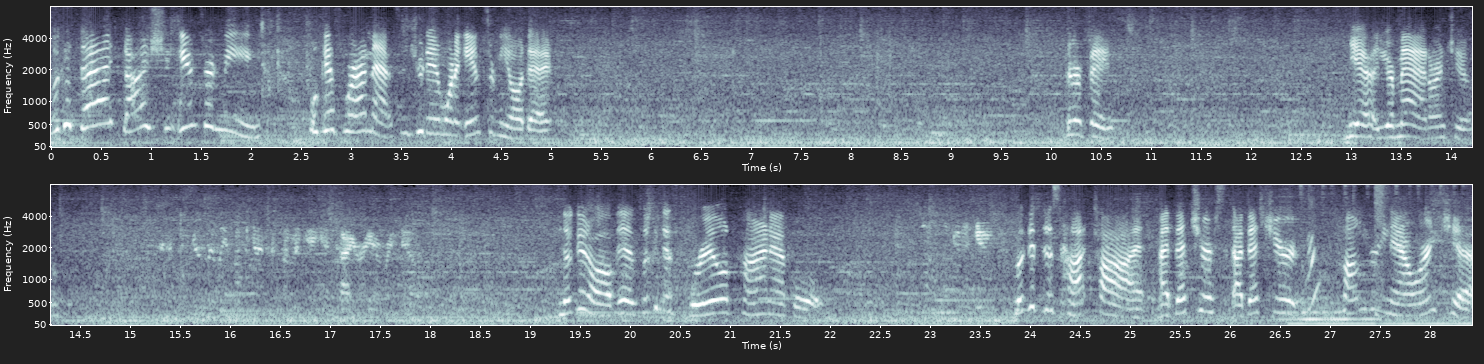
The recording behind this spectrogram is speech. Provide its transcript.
look at that, guys. She answered me. Well, guess where I'm at since you didn't want to answer me all day. Her face. Yeah, you're mad, aren't you? You're really looking at your stomach and diarrhea right now. Look at all this. Look at this grilled pineapple. Look at this hot pot. I bet you're I bet you're hungry now, aren't you? I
